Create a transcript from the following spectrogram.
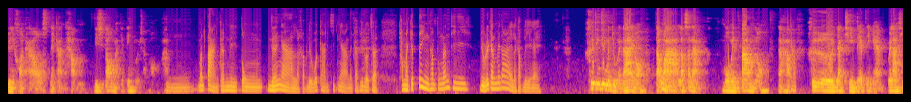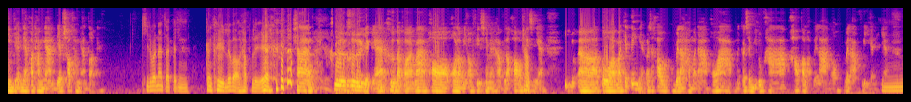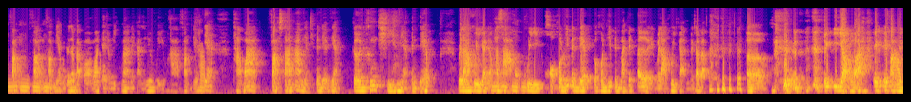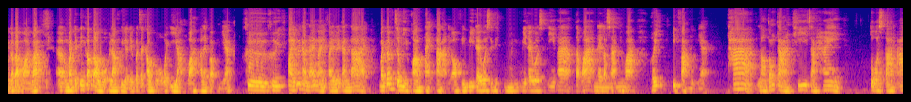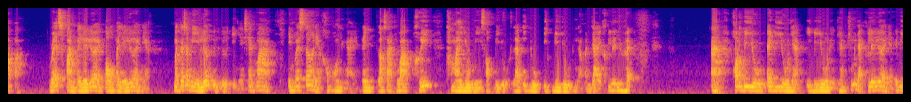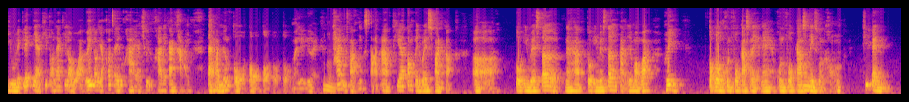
Unicorn House ในการทำดิจิ t a ลมาร์เก็ตติ้งโดยเฉพาะครับอืมมันต่างกันในตรงเนื้องานเหรอครับ หรือว่าการคิดงานในการที่เราจะทำมาร์เก็ตติ้งทำตรงนั้นทีอยู่ด้วยกันไม่ได้เหรอครับหรือยังไง คือจริง ๆ มันอยู่กันได้เนาะแต่ว่าลักษณะโมเมนตัมเนาะนะครับครับคืออย่างทีม dev อย่างเงี้ยเวลาทีม dev เนี่ยเขาทำงาน dev ชอบทำงานตอนไหนคิดว่าน่าจะเป็น กลางคืนหรือเปล่าครับหรือยังไงใช่คือคืออย่างเงี้ยคือแบบประมาณว่าพอพอเรามีออฟฟิศใช่ไหมครับ เราเข้าออฟฟิศอย่างเงี้ยอีกอ่าตัว marketing เนี่ยก็จะเข้าเวลาธรรมดา เพราะว่ามันก็จะมีลูกค้าเข้าตลอดเวลาเนาะเวลาคุยกันอย่างเงี้ยอืมฝั่งอืมฝั่งอืมฝั่งเนี้ยมันก็จะแบบประมาณว่า dynamic มากในการที่จะคุยกับลูกค้าฝั่ง dev ครับเนี่ยถามว่าฝั่งสตาร์ทอัพเนี่ยที่เป็น dev เนี่ยเกินครึ่งทีมเนี่ยเป็น dev เวลาคุยกันเนี่ยภาษาของคุยของคนที่เป็น dev กับคนที่เป็น marketer เนี่ยเวลาคุยกันมันก็จะแบบ เออเอ้ยอีหยังวะไอ้ไอ้ฝั่งหนึ่งก็แบบประมาณว่าเอ่อ marketing ก็เกาหัวเวลาคุยกับ dev ก็จะเกาหัวว่าอีหยังวะอะไรแบบเนี้ย คือคือไปด้วยกันได้ไหมไปด้วยกันได้ มันก็จะมีความแตกต่างในออฟฟิศมี diversity มี diversity มาก แต่ว่าในลักษณะที่ว่าเฮ้ยอีกฝั่งหนึ่งเนี่ยถ้าเราต้องการที่จะให้ตัวสตาร์ทอัพอะ raise fund ไปเรื่อยๆ โตไปเรื่อยๆ เนี่ย มันก็จะมีเรื่องอื่นๆ อีกอย่างเช่นว่า investor เนี่ยเขามองยังไง ในลักษณะที่ว่าเฮ้ยทำไมยูมี 2 BU แล้วอีก U อีก BU หนึ่งอะมันใหญ่ขึ้นเรื่อยๆอะพอ BU ไอ BU เนี่ยอีก BU หนึ่งเนี่ยที่มันใหญ่ขึ้นเรื่อยๆเนี่ยไอ BU เล็กๆเนี่ยที่ตอนแรกที่เราบอกว่าเอ้ยเราอยากเข้าใจลูกค้าอยากช่วยลูกค้าในการขาย แต่มันเริ่มโตโตโตโตโตมาเรื่อยๆอืมถ้าอีกฝั่งหนึ่งสตาร์ทอัพที่จะต้องเป็น raise fund กับเอ่อตัว investor นะครับตัว investor ต่างๆจะมองว่าเฮ้ย ตกลงคุณโฟกัสอะไรกันแน่ คุณโฟกัสอืมในส่วนของที่เป็น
